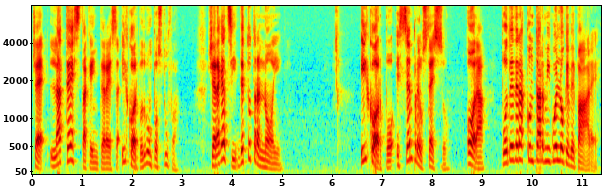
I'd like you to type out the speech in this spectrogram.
Cioè, la testa che interessa, il corpo dopo un po' stufa. Cioè, ragazzi, detto tra noi, il corpo è sempre lo stesso. Ora, potete raccontarmi quello che vi pare.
